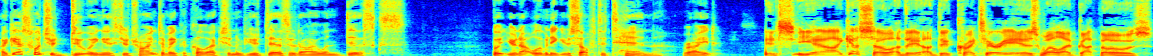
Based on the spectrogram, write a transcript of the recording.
I guess what you're doing is you're trying to make a collection of your desert island discs, but you're not limiting yourself to ten, right? It's, yeah, I guess so. The, the criteria is, well, I've got those.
